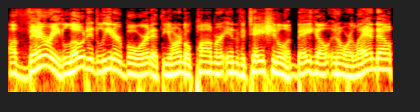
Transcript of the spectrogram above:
a very loaded leaderboard at the Arnold Palmer Invitational at Bay Hill in Orlando.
